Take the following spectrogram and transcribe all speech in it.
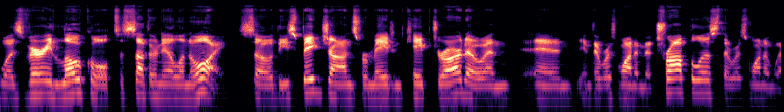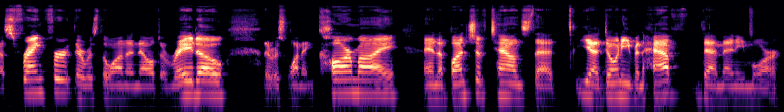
was very local to Southern Illinois. So these Big Johns were made in Cape Girardeau, and, and, and there was one in Metropolis, there was one in West Frankfort, there was the one in Eldorado, there was one in Carmi, and a bunch of towns that yeah don't even have them anymore.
